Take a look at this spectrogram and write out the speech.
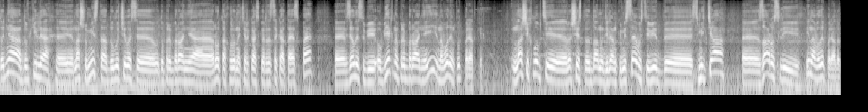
До дня довкілля е, нашого міста долучилося до прибирання рота охорони Черкаської РДЦК та СП. Е, Взяли собі об'єкт на прибирання і наводимо тут порядки. Наші хлопці розчистили дану ділянку місцевості від е, сміття, зарослі і навели порядок.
